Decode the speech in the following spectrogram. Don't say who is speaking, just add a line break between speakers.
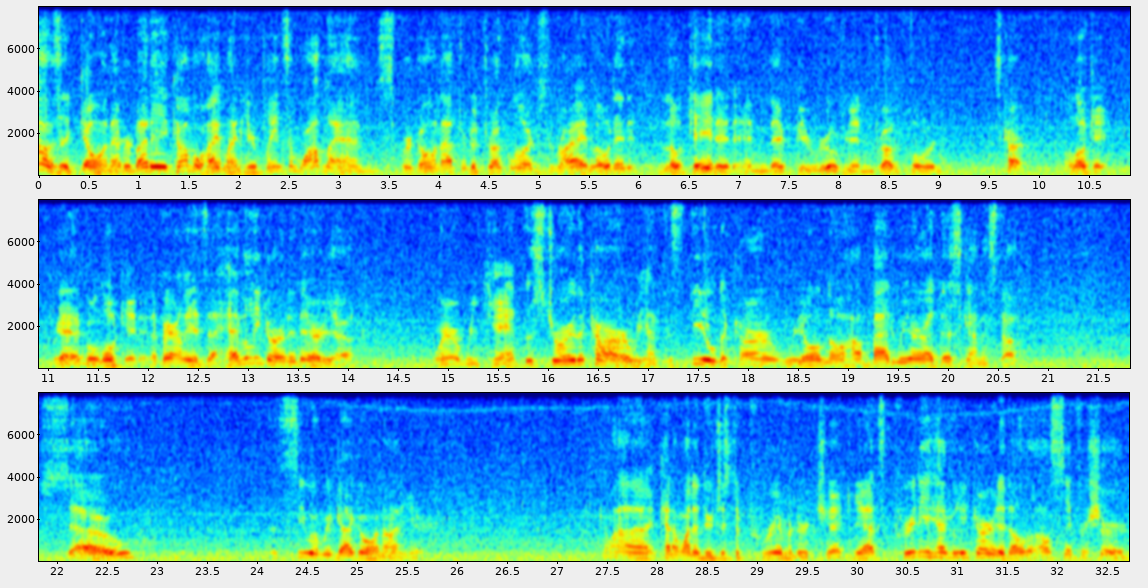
How's it going, everybody? Combo Hivemind here, playing some Wildlands. We're going after the drug lord's ride, loaded, located in the Peruvian drug lord's car. Well, locate. We gotta go locate it. Apparently, it's a heavily guarded area where we can't destroy the car. We have to steal the car. We all know how bad we are at this kind of stuff. So, let's see what we got going on here. Come on, I kind of want to do just a perimeter check. Yeah, it's pretty heavily guarded, I'll, I'll say for sure.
